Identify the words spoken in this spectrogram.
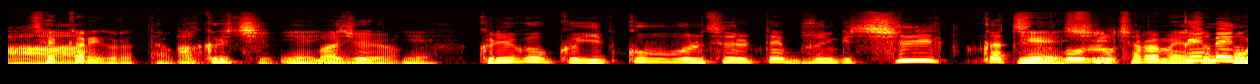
아, 색깔이 그렇다고. 아 그렇지 예, 예, 맞아요. 예. 그리고 그 입구 부분을 쓸 때 무슨 이렇게 실 같은 예, 걸로 실처럼 해서 봉해져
